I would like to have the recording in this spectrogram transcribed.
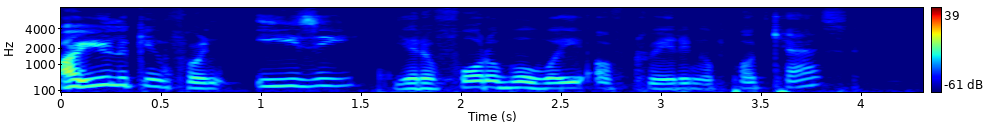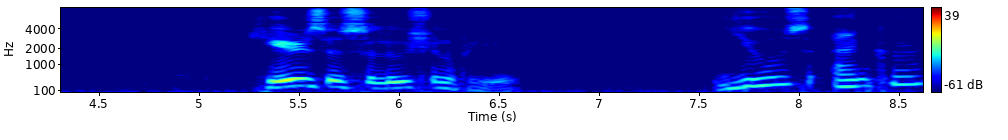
Are you looking for an easy yet affordable way of creating a podcast? Here's a solution for you. Use Anchor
